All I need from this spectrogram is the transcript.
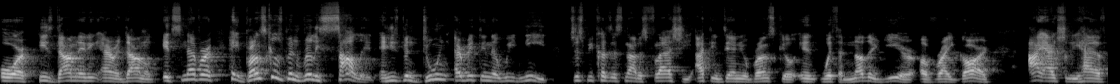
or he's dominating Aaron Donald. It's never, hey, Brunskill's been really solid and he's been doing everything that we need just because it's not as flashy. I think Daniel Brunskill, in with another year of right guard, I actually have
